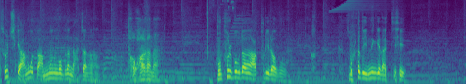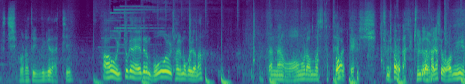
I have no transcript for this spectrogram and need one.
솔직히 아무것도 안 무는 것보단 낫잖아. 더 화가 나. 부풀보다는 악플이라고. 뭐라도 있는 게 낫지. 그치, 뭐라도 있는 게 낫지. 아우 이쪽엔 애들은 뭘 잘 먹으려나? 일단 난 웜으로 한번 스타트 해볼게. 둘다 둘 다 같이 워밍이면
